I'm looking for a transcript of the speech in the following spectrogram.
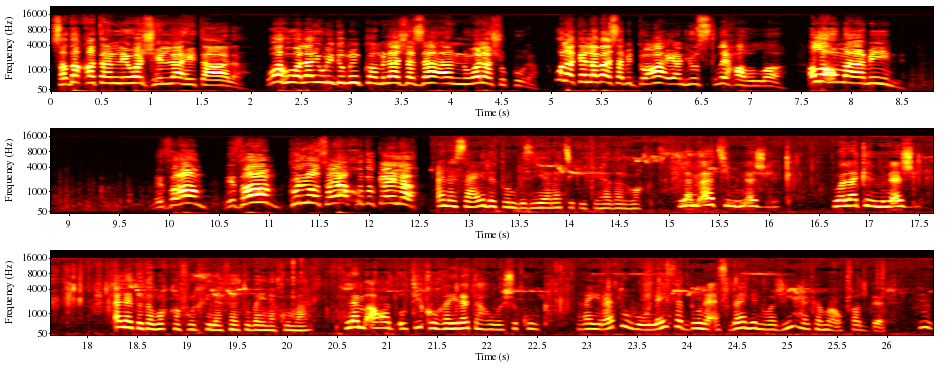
صدقة لوجه الله تعالى وهو لا يريد منكم لا جزاء ولا شكورا ولكن لا بأس بالدعاء أن يصلحه الله. اللهم آمين. نظام نظام كل سيأخذ كيله. أنا سعيدة بزيارتك في هذا الوقت. لم آتي من أجلك ولكن من أجلي. ألا تتوقف الخلافات بينكما؟ لم أعد أطيق غيرته وشكوكه غيرته ليست دون أسباب وجيهة كما أقدر.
